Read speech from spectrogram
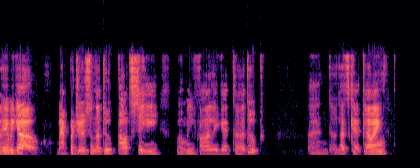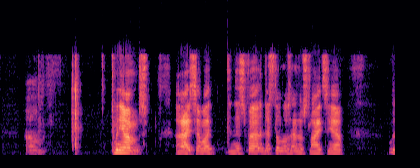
here we go. And the Hadoop Part C when we finally get to Hadoop. And uh, let's get going. Um, too many ums. All right, so uh, in this, uh, this little set of slides here, we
